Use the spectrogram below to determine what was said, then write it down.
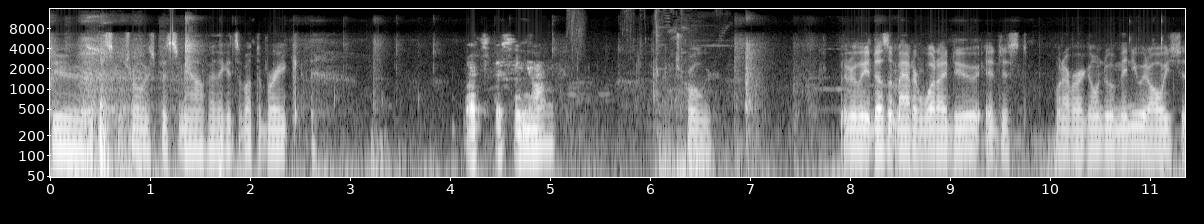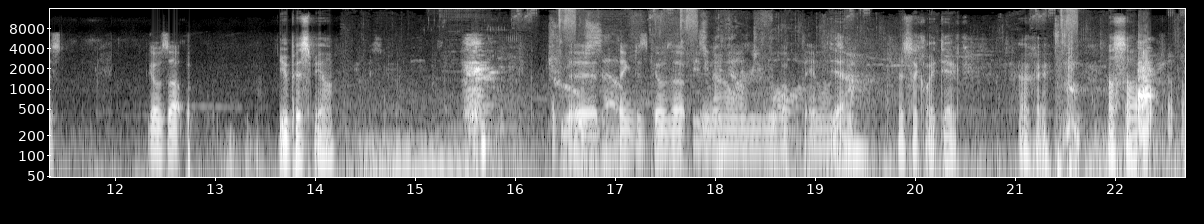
Dude, this controller's pissing me off. I think it's about to break. What's pissing you off? Controller. Literally, it doesn't matter what I do. It just, whenever I go into a menu, it always just goes up. you pissed me off. The thing just goes up. You know how whenever you move up the analog? Yeah. it's like my dick. Okay. I'll stop. Shut the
